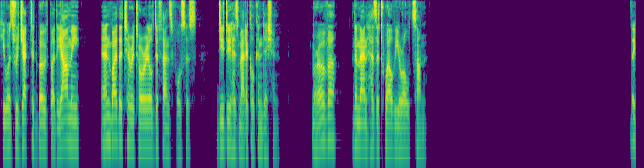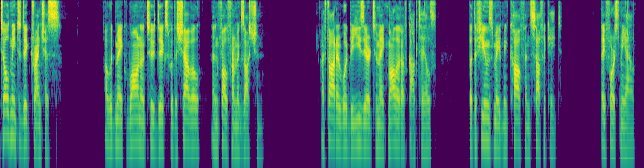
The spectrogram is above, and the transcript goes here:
He was rejected both by the army and by the territorial defense forces due to his medical condition. Moreover, the man has a 12 year old son. They told me to dig trenches. I would make one or two digs with a shovel and fall from exhaustion. I thought it would be easier to make Molotov cocktails, but the fumes made me cough and suffocate. They forced me out.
